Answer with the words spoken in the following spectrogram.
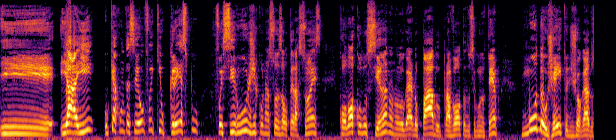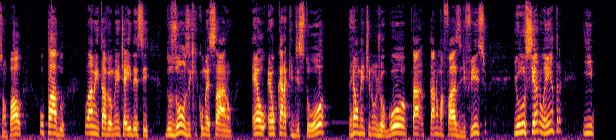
E, e aí o que aconteceu foi que o Crespo foi cirúrgico nas suas alterações coloca o Luciano no lugar do Pablo para a volta do segundo tempo, muda o jeito de jogar do São Paulo. O Pablo, lamentavelmente, aí desse dos 11 que começaram, é o, é o cara que destoou, realmente não jogou, tá, tá numa fase difícil. E o Luciano entra e,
